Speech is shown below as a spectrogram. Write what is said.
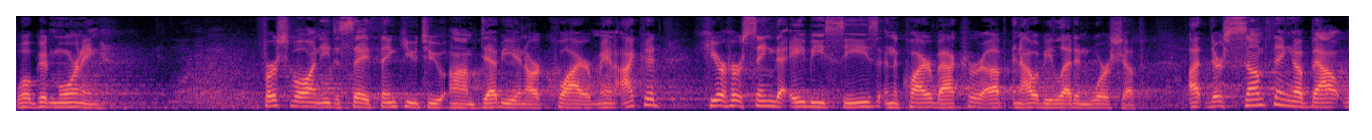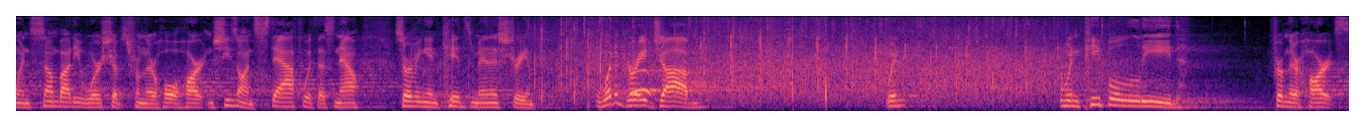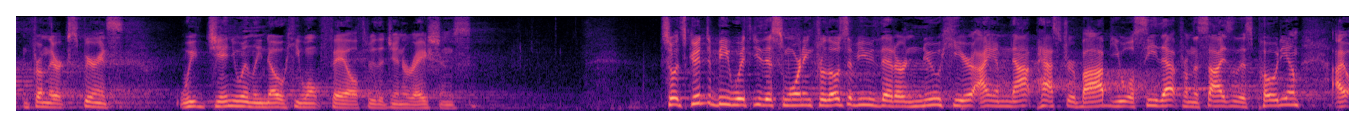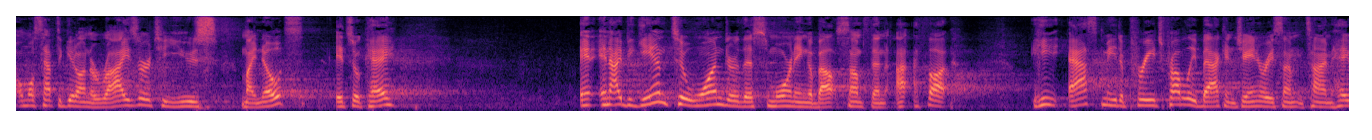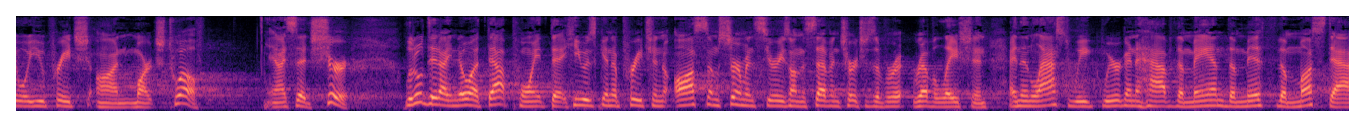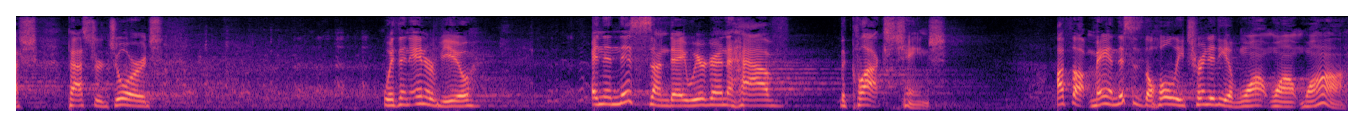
Well, good morning. First of all, I need to say thank you to um, Debbie and our choir. Man, I could hear her sing the ABCs and the choir back her up, and I would be led in worship. Uh, there's something about when somebody worships from their whole heart, and she's on staff with us now, serving in kids' ministry. What a great job. When, when people lead from their hearts and from their experience, we genuinely know He won't fail through the generations. So it's good to be with you this morning. For those of you that are new here, I am not Pastor Bob. You will see that from the size of this podium. I almost have to get on a riser to use my notes. It's okay. And, and I began to wonder this morning about something. I, I thought, he asked me to preach probably back in January sometime, hey, will you preach on March 12th? And I said, sure. Little did I know at that point that he was going to preach an awesome sermon series on the seven churches of Re- Revelation. And then last week, we were going to have the man, the myth, the mustache, Pastor George, with an interview. And then this Sunday, we were going to have the clocks change. I thought, man, this is the holy trinity of wah, wah, wah.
